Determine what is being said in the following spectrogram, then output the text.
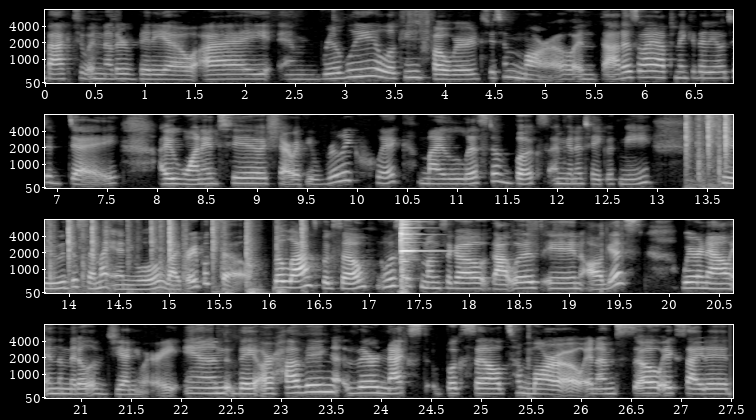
welcome back to another video. I am really looking forward to tomorrow and that is why I have to make a video today. I wanted to share with you really quick my list of books I'm going to take with me to the semi-annual library book sale. The last book sale was six months ago. That was in August. We're now in the middle of January and they are having their next book sale tomorrow and I'm so excited.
